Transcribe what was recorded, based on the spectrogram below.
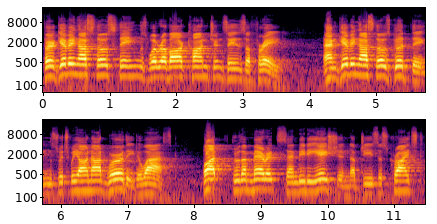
forgiving us those things whereof our conscience is afraid, and giving us those good things which we are not worthy to ask, but through the merits and mediation of Jesus Christ,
